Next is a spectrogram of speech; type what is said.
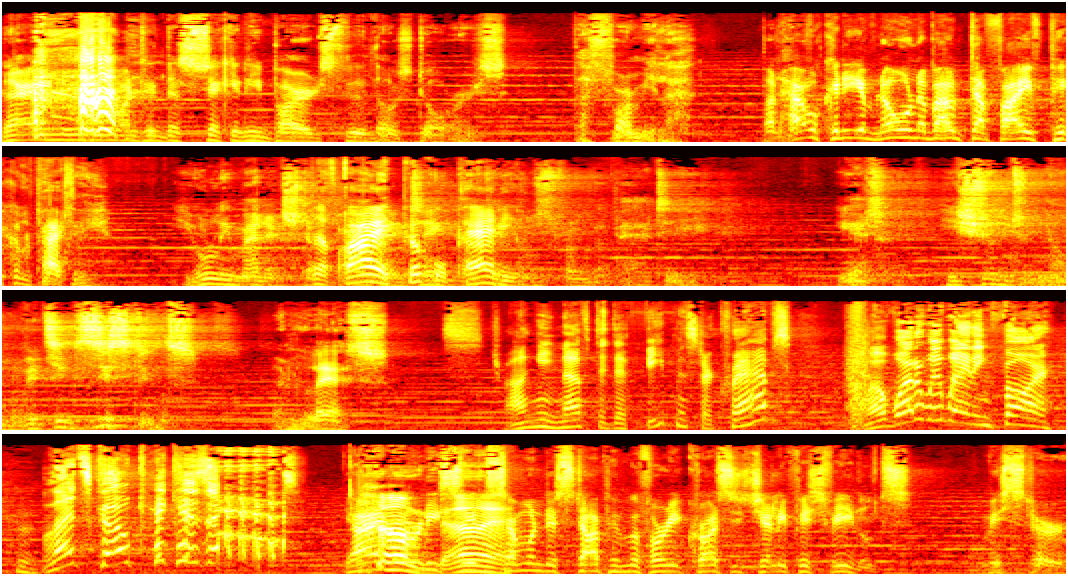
I knew he wanted the second he barged through those doors. The formula. But how could he have known about the five pickled patty? He only managed to The five and pickle take the patty. pickles from the patty. Yet he shouldn't have known of its existence. Unless Strong enough to defeat Mr. Krabs? Well, what are we waiting for? Let's go kick his ass! I I'm already done. sent someone to stop him before he crosses jellyfish fields. Mister.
